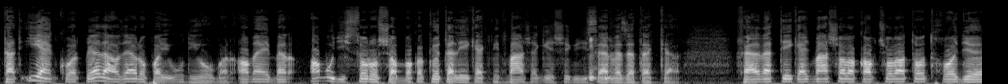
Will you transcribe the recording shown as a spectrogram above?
Tehát ilyenkor például az Európai Unióban, amelyben amúgy is szorosabbak a kötelékek, mint más egészségügyi szervezetekkel, felvették egymással a kapcsolatot, hogy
